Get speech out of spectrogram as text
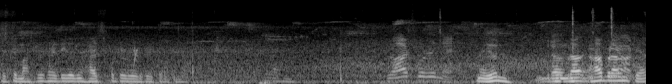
त्याच्या मागच्या साठी अजून हाच फोटो वेळ नाही. हो ना. हा ब्राऊन क्या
